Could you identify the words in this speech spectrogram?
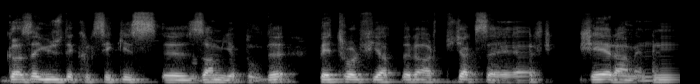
gaza yüzde 48 e, zam yapıldı. Petrol fiyatları artacaksa eğer şeye rağmen hani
